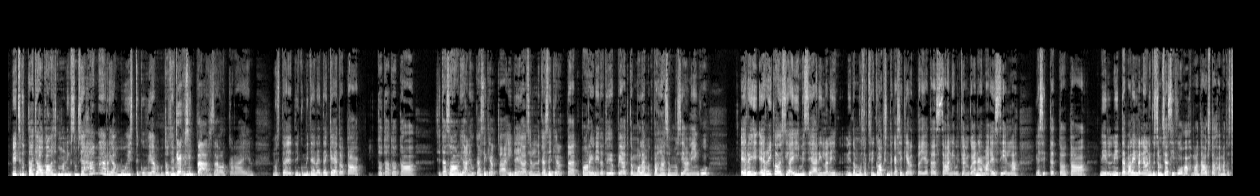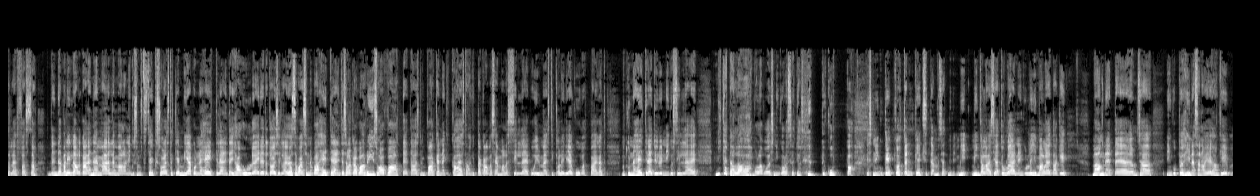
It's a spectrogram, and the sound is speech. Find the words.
Vitsi, kun tääkin alkaa olla, että mulla on niinku semmosia hämäriä muistikuvia, mutta tosi Keksi päässä. salkkareihin. Mutta sitten, että niinku, miten ne tekee tota, tota, tota, sitä sarjaa niinku käsikirjoittaa ideoja. Siellä on ne käsikirjoittajat, pari niitä tyyppejä, jotka on molemmat vähän semmosia niinku, eri, erikoisia ihmisiä, ja niillä, niitä, niitä on muistaakseni kaksi niitä käsikirjoittajia tässä, niin, mitkä on niinku enemmän esillä. Ja sitten tota, niiden välillä ne on niinku semmoisia sivuhahmoja, taustahahmoja tässä leffassa, mutta niiden välillä alkaa enemmän enemmän olla niinku semmoista seksuaalista kemiaa, kun ne heittelee niitä ihan hulluja ideoita toisilla. Yhdessä vaiheessa ne vaan heittelee niitä, se alkaa vaan riisua vaatteita, ja sitten vaikka nekin kahdesta onkin takavasemmalle silleen, kun ilmeisesti oli liian kuumat paikat. Mutta kun ne heittelee tyyliin niinku silleen, mikä tällä ahmolla voisi niinku olla se, että hyppykuppa, ja sitten niinku ke- koittaa niinku keksiä tämmöisiä, että mi- mi- minkälaisia tulee niinku liimalle jotakin magneetteja ja semmoisia niin pöhinäsanoja johonkin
